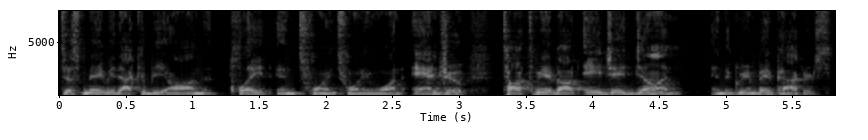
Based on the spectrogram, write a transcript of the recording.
just maybe, that could be on plate in 2021. Andrew, talk to me about AJ Dillon and the Green Bay Packers.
